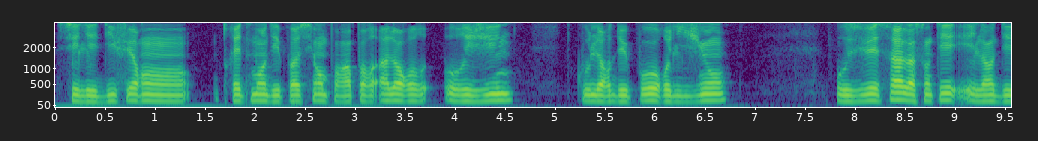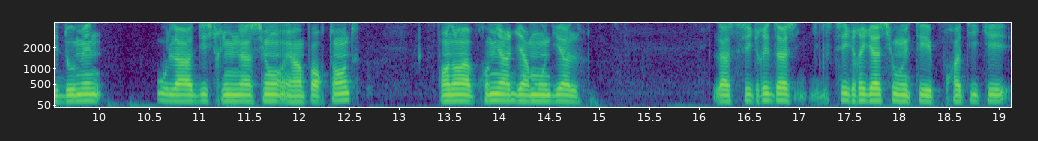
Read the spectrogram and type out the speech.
c'est les différents traitements des patients par rapport à leur origine, couleur de peau, religion. Aux USA, la santé est l'un des domaines où la discrimination est importante. Pendant la Première Guerre mondiale, la ségrégation était pratiquée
